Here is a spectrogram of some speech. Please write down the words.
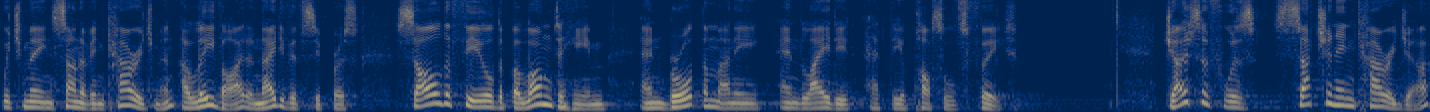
which means son of encouragement, a Levite, a native of Cyprus, sold a field that belonged to him and brought the money and laid it at the apostles' feet. Joseph was such an encourager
